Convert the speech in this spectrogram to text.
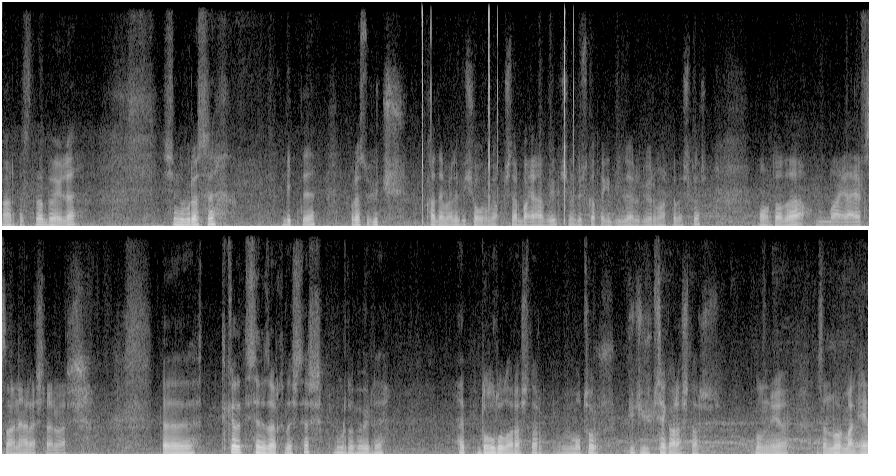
Arkası da böyle. Şimdi burası bitti. Burası 3 kademeli bir showroom yapmışlar. Bayağı büyük. Şimdi üst kata ilerliyorum arkadaşlar. Orada da bayağı efsane araçlar var. Ee, dikkat ettiyseniz arkadaşlar burada böyle hep dolu dolu araçlar, motor gücü yüksek araçlar bulunuyor. Mesela normal e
